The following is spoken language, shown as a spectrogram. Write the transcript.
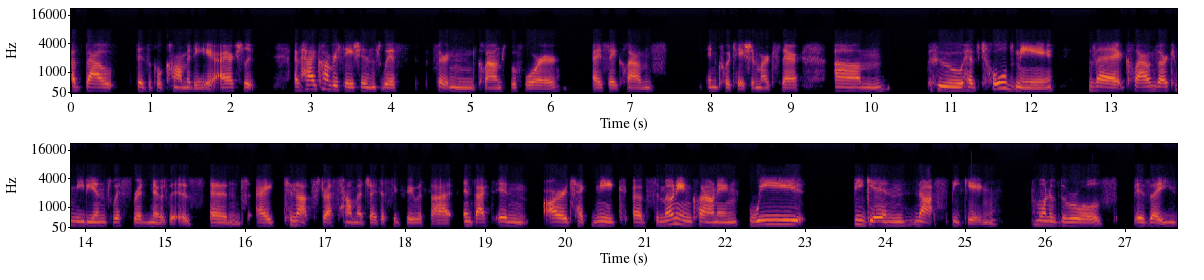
about physical comedy. I actually I've had conversations with certain clowns before. I say clowns in quotation marks there, um, who have told me that clowns are comedians with red noses. And I cannot stress how much I disagree with that. In fact, in our technique of Simonian clowning, we begin not speaking. One of the rules is that you,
